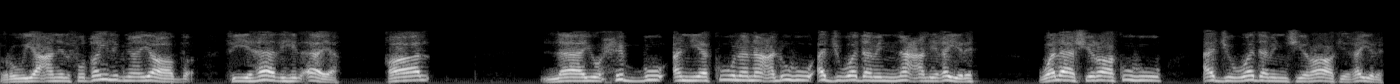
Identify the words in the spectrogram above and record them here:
روي عن الفضيل بن عياض في هذه الآية قال لا يحب أن يكون نعله أجود من نعل غيره ولا شراكه أجود من شراك غيره.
